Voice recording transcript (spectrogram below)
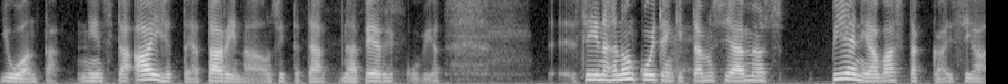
juonta, niin sitä aihetta ja tarinaa on sitten tämä, nämä perhekuviot. Siinähän on kuitenkin tämmöisiä myös pieniä vastakkaisia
